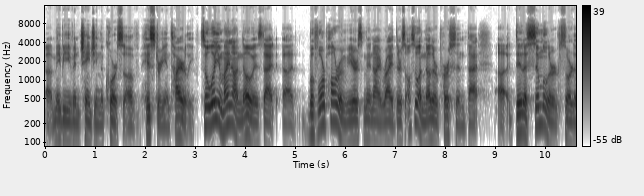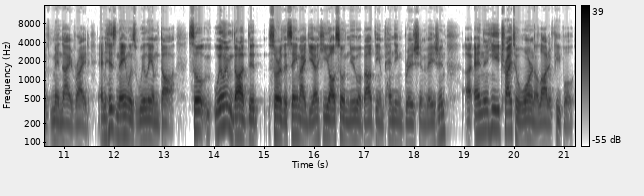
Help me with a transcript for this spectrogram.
uh, maybe even changing the course of history entirely. So, what you might not know is that uh, before Paul Revere's Midnight Ride, there's also another person that uh, did a similar sort of midnight ride, and his name was William Daw. So William Daw did sort of the same idea. He also knew about the impending British invasion, uh, and then he tried to warn a lot of people,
